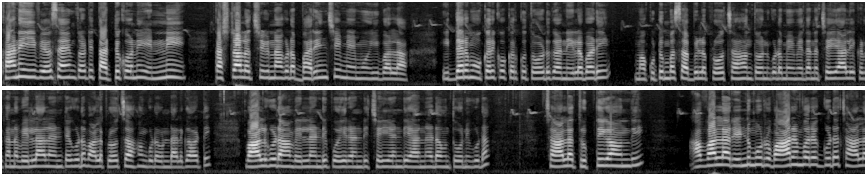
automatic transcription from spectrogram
కానీ ఈ వ్యవసాయంతో తట్టుకొని ఎన్ని కష్టాలు వచ్చినా కూడా భరించి మేము ఇవాళ ఇద్దరం ఒకరికొకరికి తోడుగా నిలబడి మా కుటుంబ సభ్యుల ప్రోత్సాహంతో కూడా మేము ఏదైనా చేయాలి ఎక్కడికైనా వెళ్ళాలంటే కూడా వాళ్ళ ప్రోత్సాహం కూడా ఉండాలి కాబట్టి వాళ్ళు కూడా వెళ్ళండి పోయి రండి చేయండి అనడంతో కూడా చాలా తృప్తిగా ఉంది. వాళ్ళ రెండు మూడు వారం వరకు కూడా చాలా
